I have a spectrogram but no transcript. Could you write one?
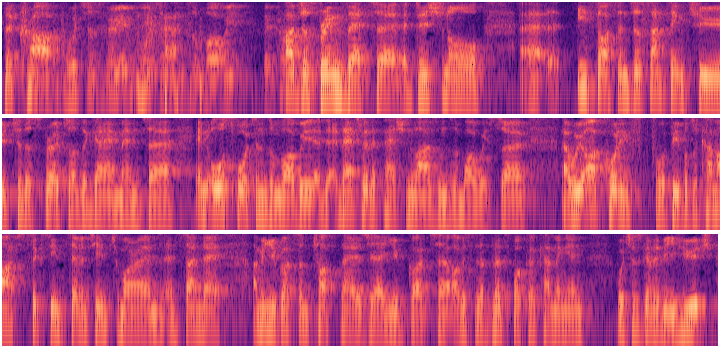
the crowd, which is very important in Zimbabwe. The crowd just brings that uh, additional uh, ethos and just something to to the spirit of the game. And uh, in all sports in Zimbabwe, that's where the passion lies in Zimbabwe. So we are calling for people to come out 16th, 17th tomorrow and, and Sunday. I mean, you've got some top players here. You've got obviously the Blitzbokke coming in, which is going to be huge.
